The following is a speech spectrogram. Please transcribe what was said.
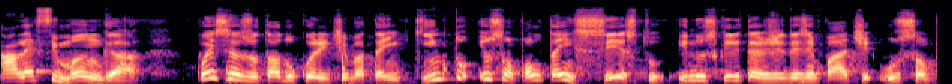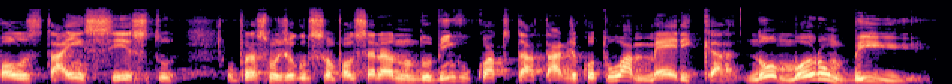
Aleph Manga. Com esse resultado, o Coritiba está em quinto e o São Paulo está em sexto. E nos critérios de desempate, o São Paulo está em sexto. O próximo jogo do São Paulo será no domingo, 4 da tarde, contra o América, no Morumbi.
